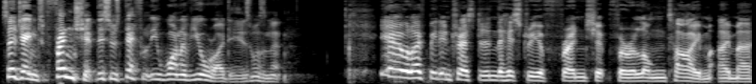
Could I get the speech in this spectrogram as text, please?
So, James, friendship, this was definitely one of your ideas, wasn't it? Yeah, well, I've been interested in the history of friendship for a long time. I'm a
